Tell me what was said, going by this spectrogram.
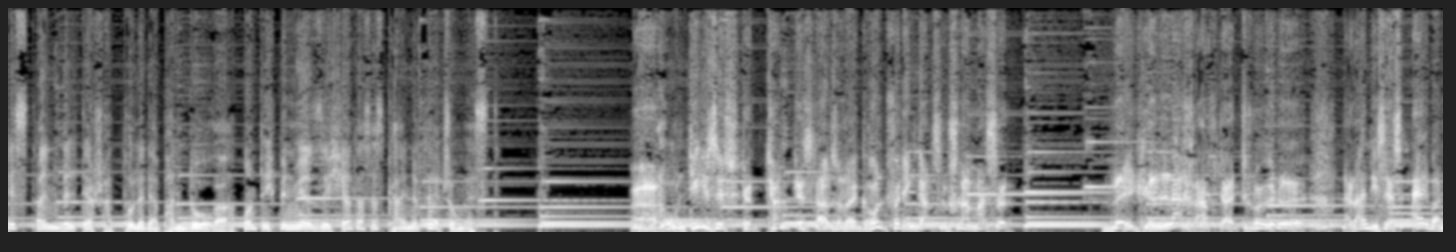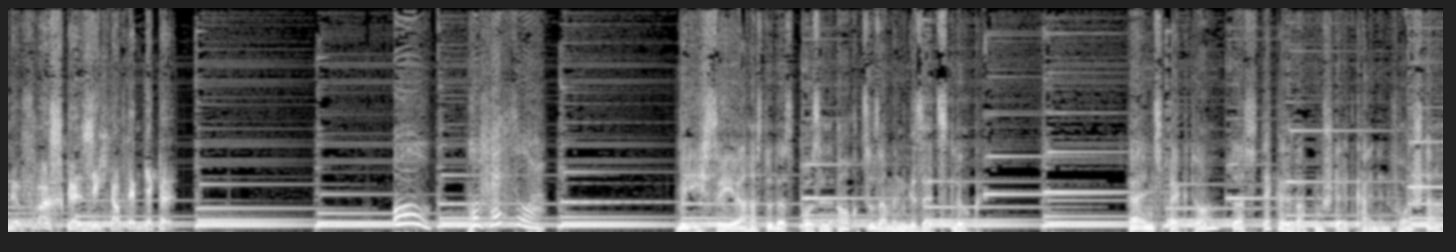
ist ein Bild der Schatulle der Pandora und ich bin mir sicher, dass es keine Fälschung ist. Ach, und dieses Stück Tand ist also der Grund für den ganzen Schlamassel. Welch lachhafter Trödel. Allein dieses alberne Froschgesicht auf dem Deckel. Oh, Professor. Wie ich sehe, hast du das Puzzle auch zusammengesetzt, Luke. Herr Inspektor, das Deckelwappen stellt keinen Frosch dar.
